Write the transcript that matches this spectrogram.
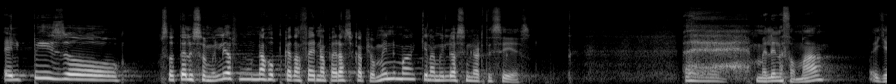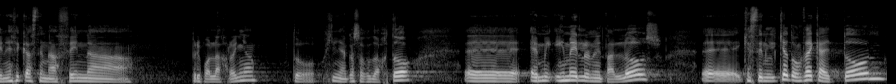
Ελπίζω στο τέλος της ομιλίας μου να έχω καταφέρει να περάσω κάποιο μήνυμα και να μιλήσω συναρτησίες. Ε, με λένε Θωμά. Γεννήθηκα στην Αθήνα πριν πολλά χρόνια, το 1988. Ε, είμαι Ελληνοϊταλός ε, και στην ηλικία των 10 ετών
